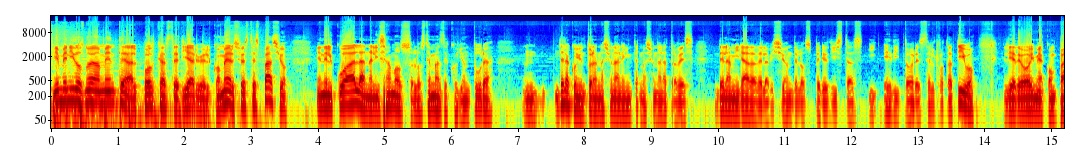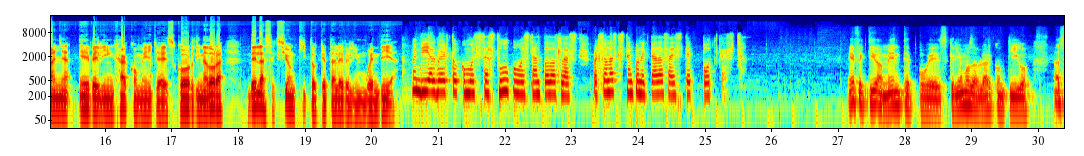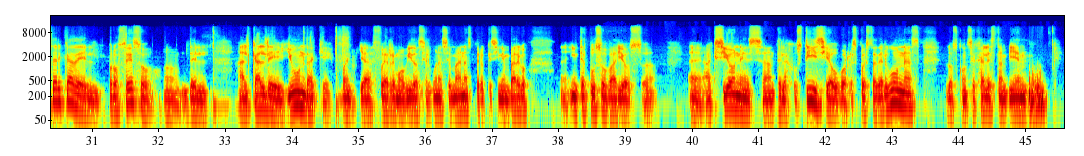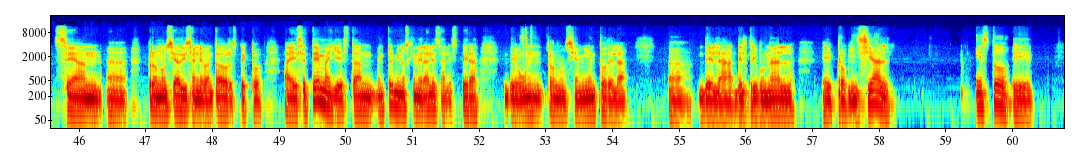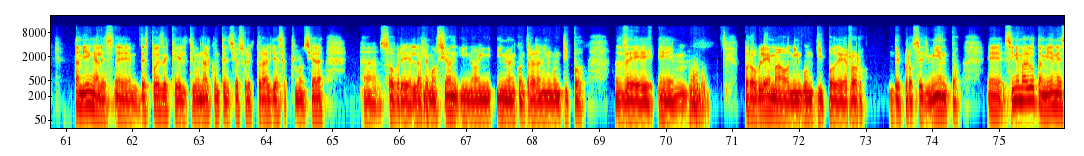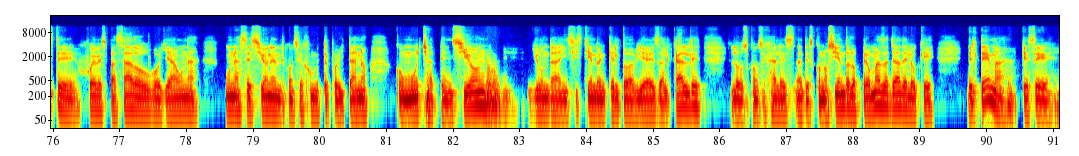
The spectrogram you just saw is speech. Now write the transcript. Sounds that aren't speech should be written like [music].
Bienvenidos nuevamente al podcast de Diario El Comercio, este espacio en el cual analizamos los temas de coyuntura, mm, de la coyuntura nacional e internacional a través de la mirada de la visión de los periodistas y editores del rotativo. El día de hoy me acompaña Evelyn Jacome, ella es coordinadora de la sección Quito. ¿Qué tal Evelyn? Buen día. Buen día Alberto, ¿cómo estás tú? ¿Cómo están todas las personas que están conectadas a este podcast? Efectivamente, pues queríamos hablar contigo acerca del proceso del alcalde Yunda, que bueno, ya fue removido hace algunas semanas, pero que sin embargo uh, interpuso varias uh, acciones ante la justicia, hubo respuesta de algunas, los concejales también se han pronunciado y se han levantado respecto a ese tema y están en términos generales a la espera de un pronunciamiento de la, de la, del tribunal eh, provincial. Esto eh, también eh, después de que el Tribunal Contencioso Electoral ya se pronunciara ah, sobre la remoción y no, y no encontrara ningún tipo de em, problema o ningún tipo de error de procedimiento. sin embargo, también este jueves pasado hubo ya una, una sesión en el Consejo Metropolitano con mucha tensión. Yunda insistiendo en que él todavía es alcalde, los concejales eh, desconociéndolo, pero más allá de lo que, del tema que se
